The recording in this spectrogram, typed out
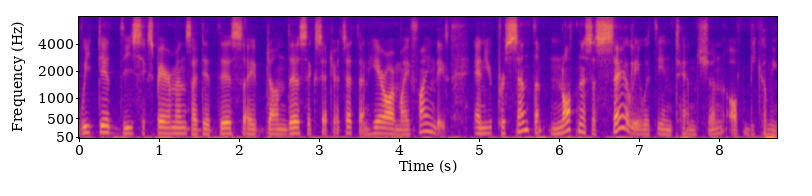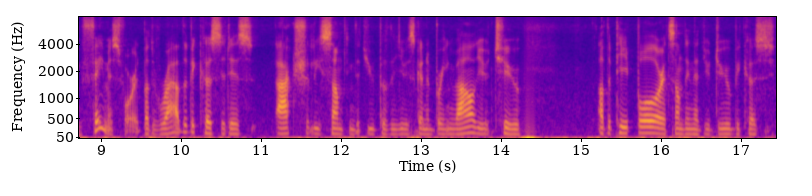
we did these experiments, I did this, I've done this, etc., etc., and here are my findings. And you present them not necessarily with the intention of becoming famous for it, but rather because it is actually something that you believe is going to bring value to other people, or it's something that you do because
